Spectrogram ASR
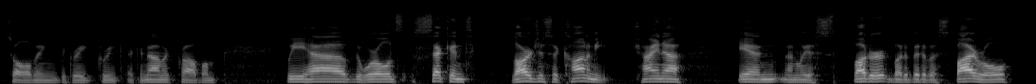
solving the great Greek economic problem. We have the world's second largest economy, China, in not only a sputter, but a bit of a spiral.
